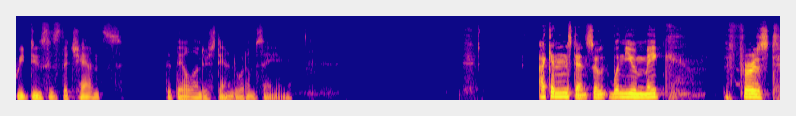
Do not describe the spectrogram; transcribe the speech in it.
reduces the chance that they'll understand what i'm saying i can understand so when you make the first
